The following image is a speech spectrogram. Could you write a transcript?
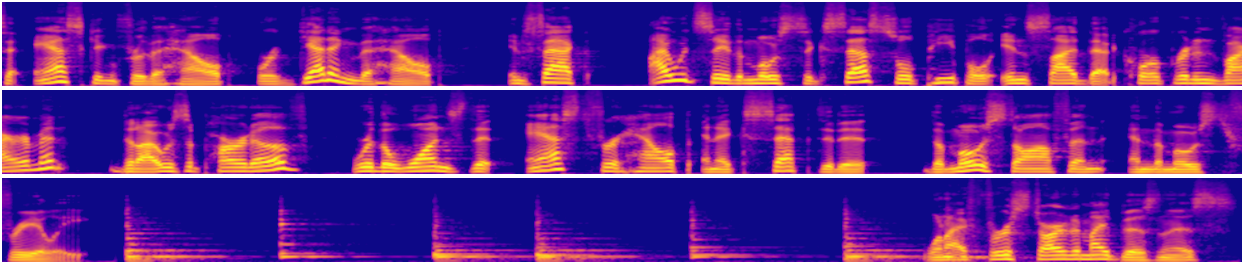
to asking for the help or getting the help. In fact, I would say the most successful people inside that corporate environment that I was a part of were the ones that asked for help and accepted it the most often and the most freely. When I first started my business,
